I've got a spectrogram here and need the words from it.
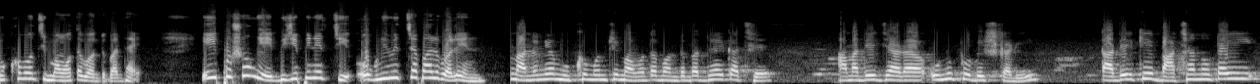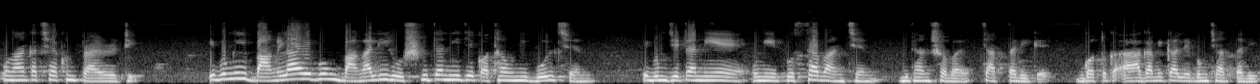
মুখ্যমন্ত্রী মমতা বন্দ্যোপাধ্যায়। এই প্রসঙ্গে বিজেপি নেত্রী অগ্নিমিত্রা পাল বলেন মাননীয় মুখ্যমন্ত্রী মমতা বন্দ্যোপাধ্যায়ের কাছে আমাদের যারা অনুপ্রবেশকারী, তাদেরকে বাঁচানোটাই ওনার কাছে এখন প্রায়োরিটি এবং এই বাংলা এবং বাঙালির অস্মিতা নিয়ে যে কথা উনি বলছেন এবং যেটা নিয়ে উনি প্রস্তাব আনছেন বিধানসভায় চার তারিখে গত আগামীকাল এবং চার তারিখ,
